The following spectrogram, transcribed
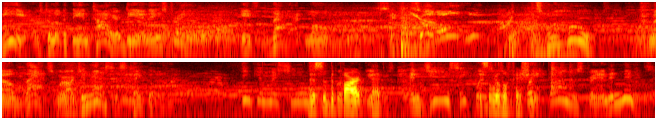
years to look at the entire DNA strand. It's that long. Since it's so old, it's full of holes. Now that's where our geneticists take over. Thinking machines, This is the part that gene is a little fishy. down the strand in minutes.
